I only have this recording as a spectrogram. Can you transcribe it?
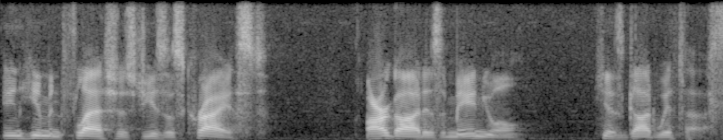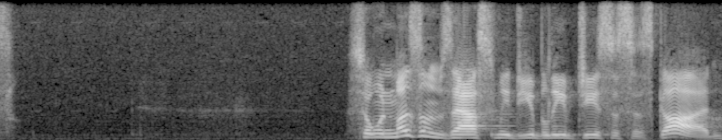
in human flesh as Jesus Christ. Our God is Emmanuel, he is God with us. So when Muslims ask me, Do you believe Jesus is God?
